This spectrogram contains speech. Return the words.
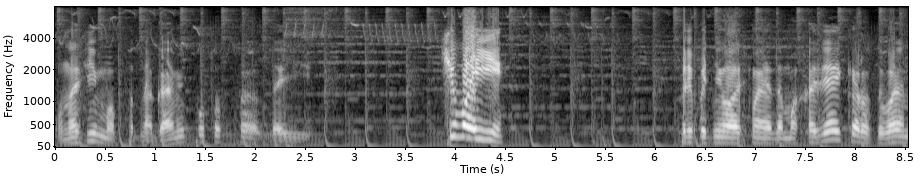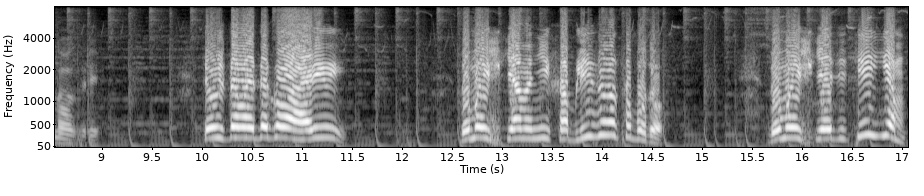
У Назима под ногами путаться, да и... Чего и? Приподнялась моя домохозяйка, раздувая ноздри. Ты уж давай договаривай. Думаешь, я на них облизываться буду? Думаешь, я детей ем?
